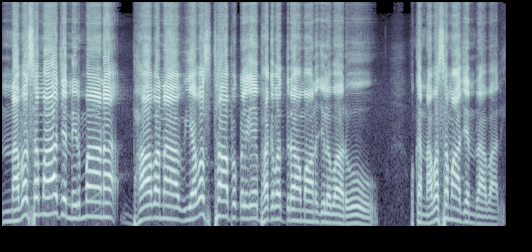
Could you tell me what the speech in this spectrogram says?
నవసమాజ నిర్మాణ భావన వ్యవస్థాపకులగే భగవద్ రామానుజుల వారు. ఒక నవసమాజం రావాలి.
